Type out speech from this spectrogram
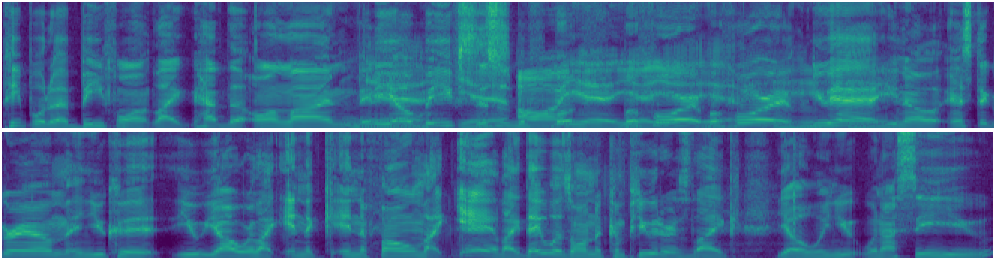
people to beef on, like have the online video Yeah, beefs. This is before, Oh, yeah, yeah, before, yeah, yeah. before Mhm, you had, mhm. you know, Instagram, and you could, you y'all were like in the in the phone, like yeah, like they was on the computers, like yo, when you when I see you,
